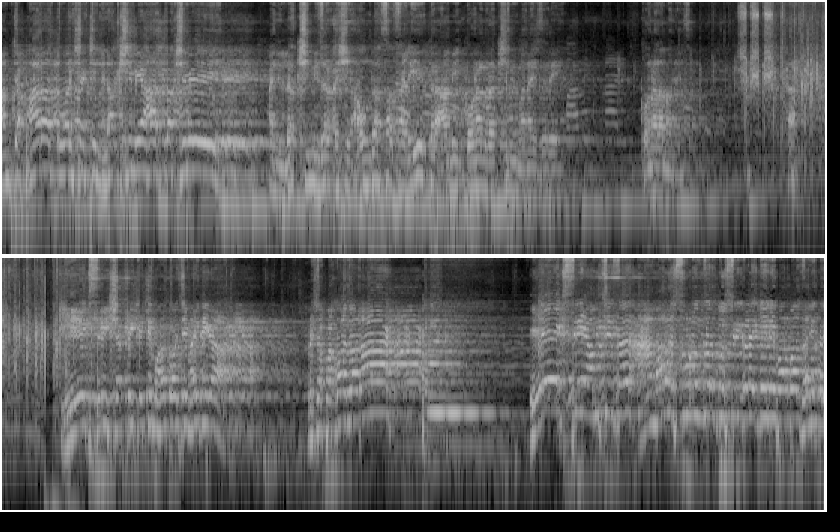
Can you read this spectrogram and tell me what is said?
आमच्या भारत वर्षाची लक्ष्मी आहात लक्ष्मी. आणि लक्ष्मी जर अशी अवदासा झाली तर आम्ही कोणाला लक्ष्मी म्हणायचं रे? कोणाला म्हणायचं? एक स्त्री शक्ती किती महत्वाची माहिती का? कशा पकवाज एक स्त्री आमची जर आम्हाला सोडून जर दुसरीकडे गेली बरबाद झाली तर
